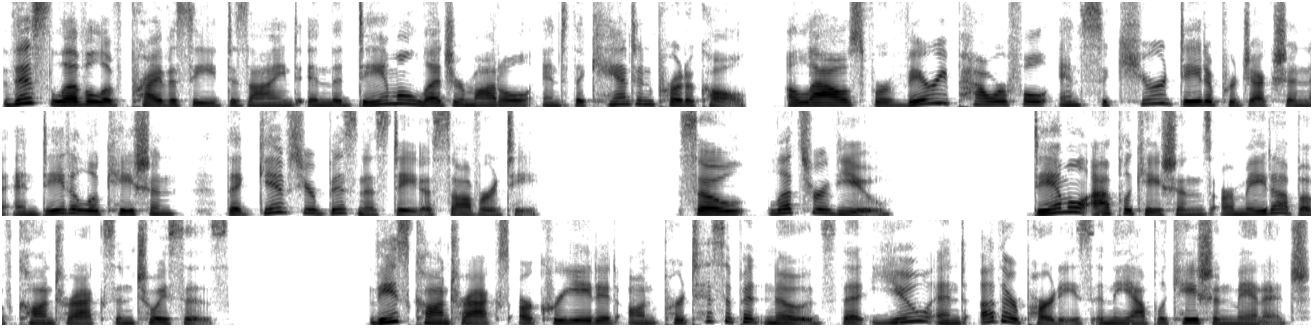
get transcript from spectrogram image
This level of privacy designed in the DAML ledger model and the Canton protocol allows for very powerful and secure data projection and data location that gives your business data sovereignty. So let's review. DAML applications are made up of contracts and choices. These contracts are created on participant nodes that you and other parties in the application manage.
